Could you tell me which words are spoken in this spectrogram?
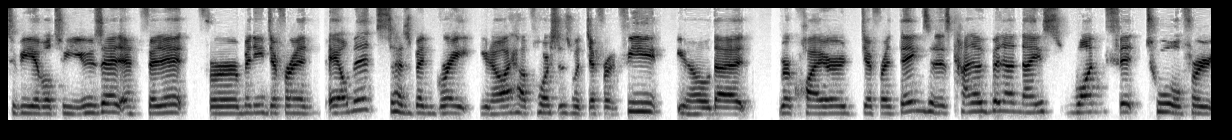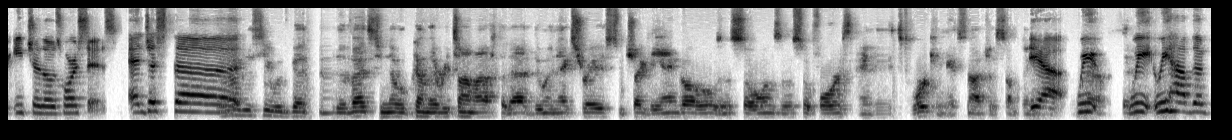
to be able to use it and fit it for many different ailments has been great. You know, I have horses with different feet. You know that require different things and it's kind of been a nice one fit tool for each of those horses and just And the obviously, we've got the vets, you know, come every time after that doing X-rays to check the angles and so on and so forth, and it's working. It's not just something. yeah we we we have the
